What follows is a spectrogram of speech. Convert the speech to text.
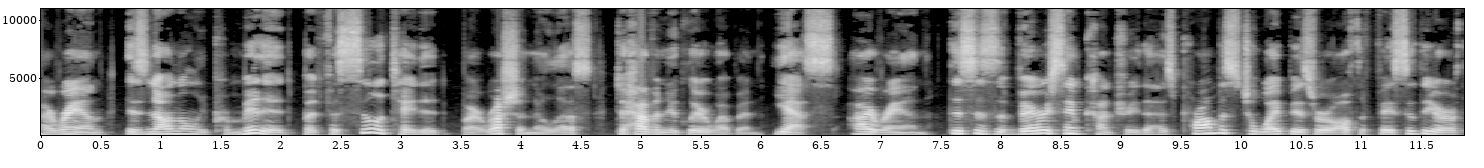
Iran, is not only permitted but facilitated by Russia, no less, to have a nuclear weapon. Yes, Iran. This is the very same country that has promised to wipe Israel off the face of the earth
